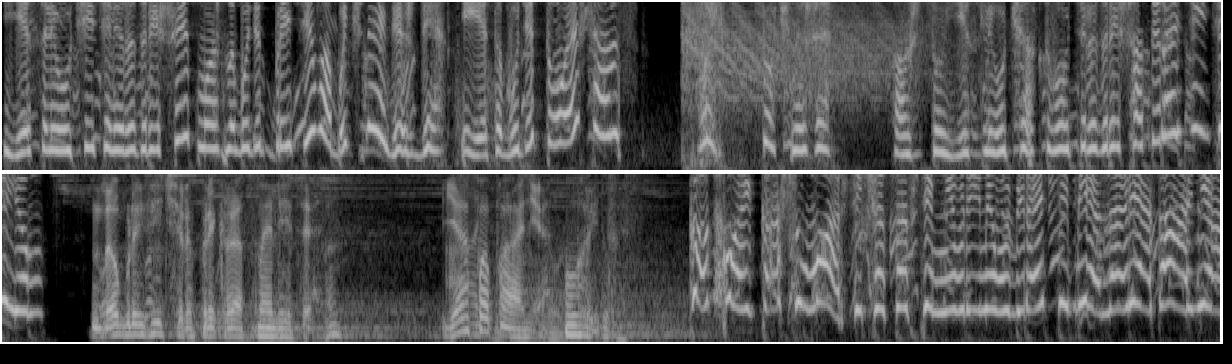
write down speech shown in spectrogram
Если учитель разрешит, можно будет прийти в обычной одежде. И это будет твой шанс. Ой, точно же. А что, если участвовать разрешат и родителям? Добрый вечер, прекрасная леди. Я папа Аня, Ллойд. Кошмар! Сейчас совсем не время выбирать тебе наряд, Аня!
